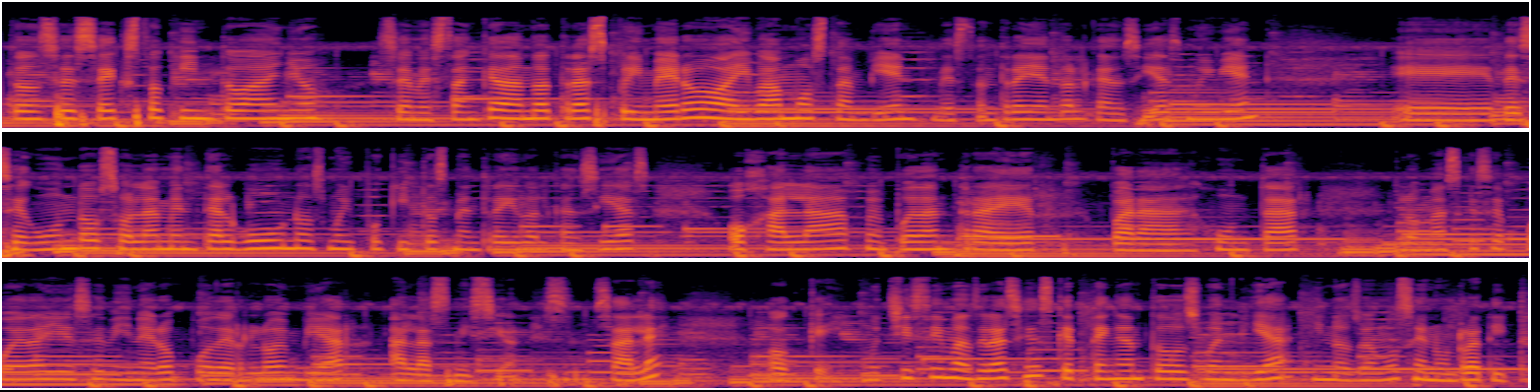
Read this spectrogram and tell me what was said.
Entonces sexto, quinto año se me están quedando atrás. Primero ahí vamos también, me están trayendo alcancías muy bien. Eh, de segundo solamente algunos, muy poquitos me han traído alcancías. Ojalá me puedan traer para juntar lo más que se pueda y ese dinero poderlo enviar a las misiones. ¿Sale? Ok, muchísimas gracias, que tengan todos buen día y nos vemos en un ratito.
